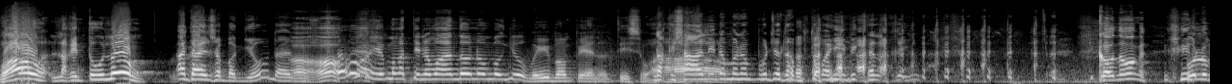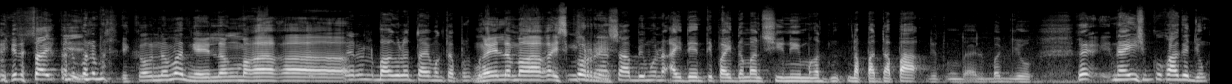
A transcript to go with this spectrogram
Wow, laking tulong. Ah, dahil sa bagyo? Dahil Oo. Oo, yung mga tinamaan daw ng bagyo, waive ang penalties. Wow. nakisali naman ang po dyan, dapat tumahimik na lang kayo. Ikaw naman, full of society. Ano ba naman? Ikaw naman, ngayon lang makaka... Pero bago lang tayo magtapos. ngayon lang makaka-score eh. Sabi mo na identified naman sino yung mga napadapa ditong dahil bagyo. Kaya naisip ko kagad yung,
